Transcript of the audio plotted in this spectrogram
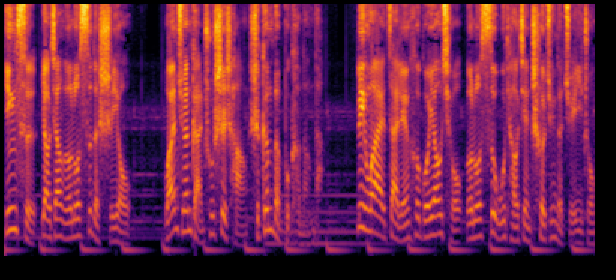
因此要将俄罗斯的石油完全赶出市场是根本不可能的。另外，在联合国要求俄罗斯无条件撤军的决议中，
